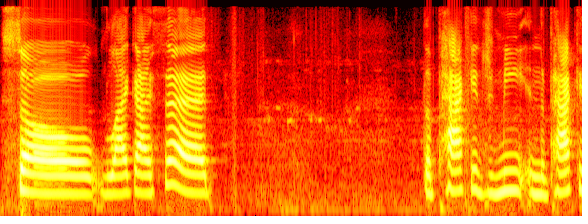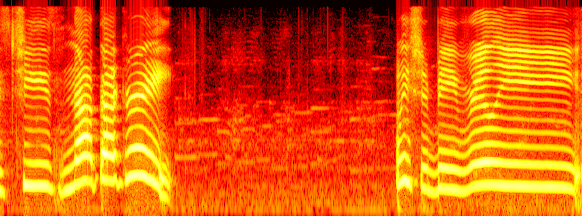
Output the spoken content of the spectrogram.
So, like I said, the packaged meat and the packaged cheese, not that great. we should be really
